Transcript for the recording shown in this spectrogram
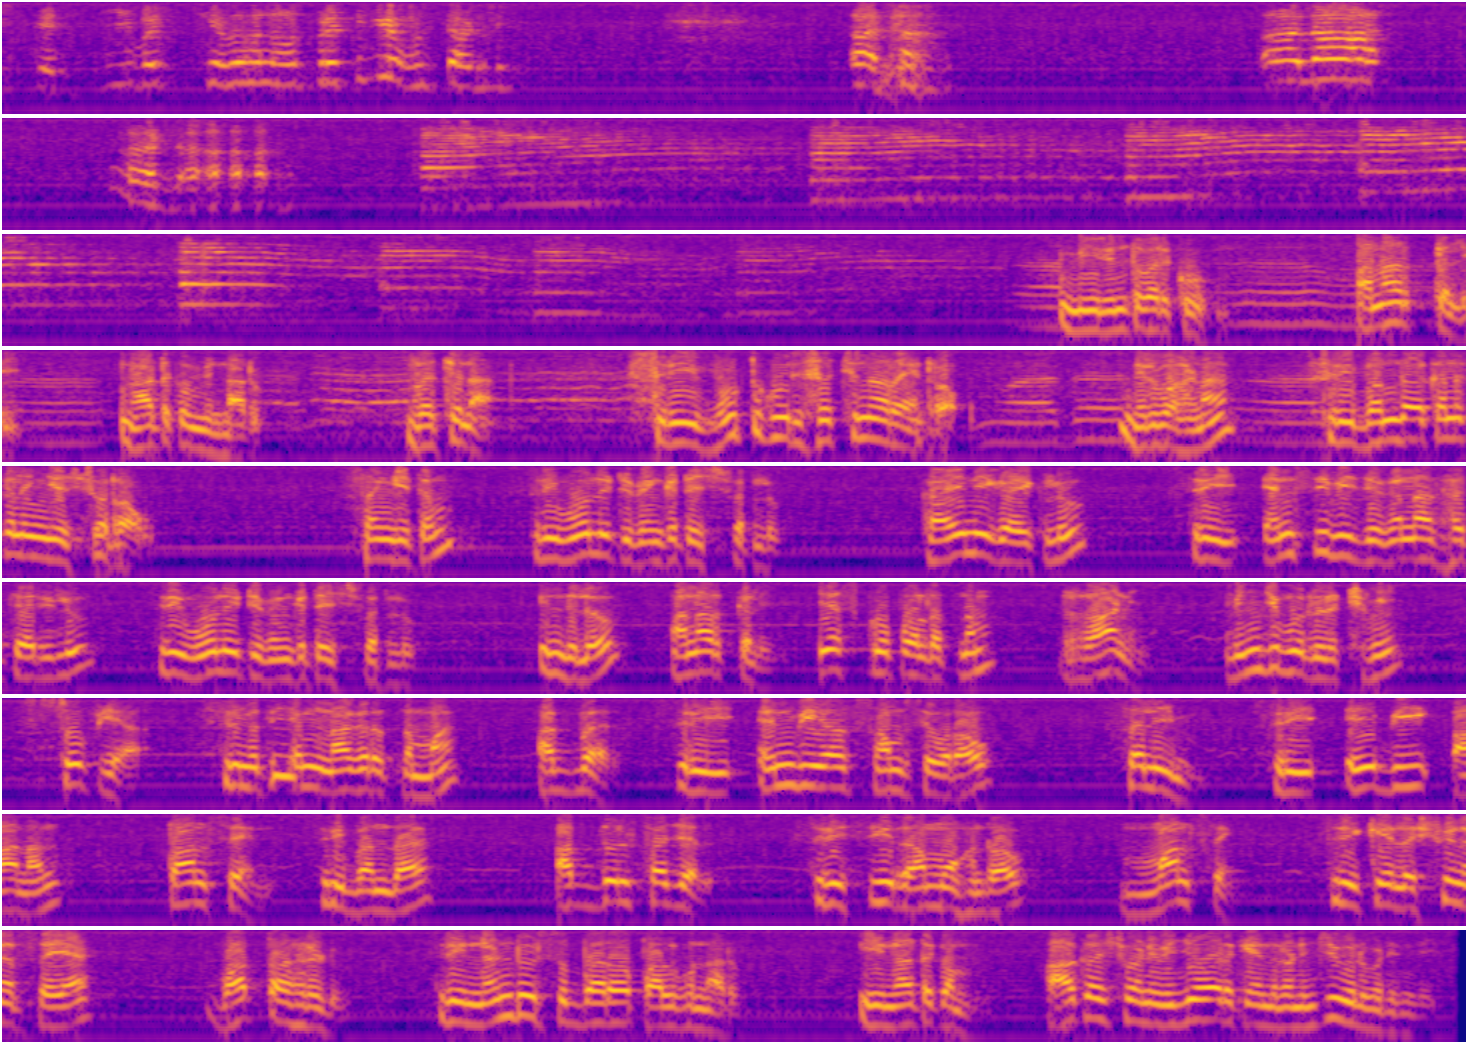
ఇక జీవశివలో బ్రతికే ఉంటాడు. అలా అలా అలా. మీరింతవరకు అనార్కలి నాటకం విన్నారు. రచన శ్రీ ఊటుకూరి సత్యనారాయణరావు. నిర్వహణ శ్రీ బందా కనకలింగేశ్వరరావు. సంగీతం శ్రీ ఓలిటి వెంకటేశ్వర్లు. గాయని గాయకులు శ్రీ ఎన్సివి జగన్నాథాచార్యులు శ్రీ ఓలేటి వెంకటేశ్వర్లు. ఇందులో Anarkali S Gopalaratnam Rani Minjimuri Lakshmi Sophia Shrimati M Nagaratnamma Akbar Shri NBR Sambasivarao Salim Shri AB Anand Tansen Shri Banda Abdul Fazal Shri C Rammohan Rao Mansingh Shri K Lakshminarasaiah వార్తాహరుడు Shri Nanduri Subbarao పాల్గొన్నారు. ఈ నాటకం ఆకాశవాణి విజయవాడ కేంద్రం నుంచి వెలువడింది.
